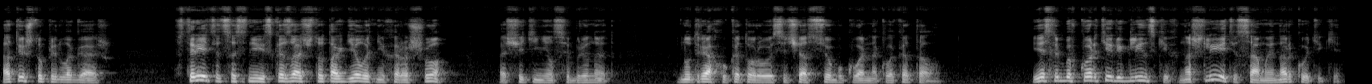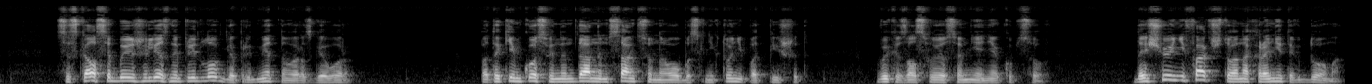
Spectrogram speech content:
А ты что предлагаешь? Встретиться с ней и сказать, что так делать нехорошо, ощетинился брюнет внутрях у которого сейчас все буквально клокотало. Если бы в квартире Глинских нашли эти самые наркотики, сыскался бы и железный предлог для предметного разговора. По таким косвенным данным санкцию на обыск никто не подпишет, выказал свое сомнение Купцов. Да еще и не факт, что она хранит их дома.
